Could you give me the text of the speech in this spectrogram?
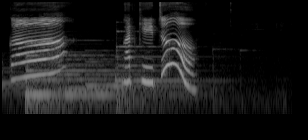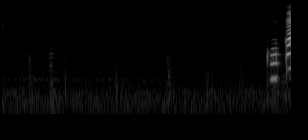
খোকা ভাত খেয়েছো ভাত খেয়ে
